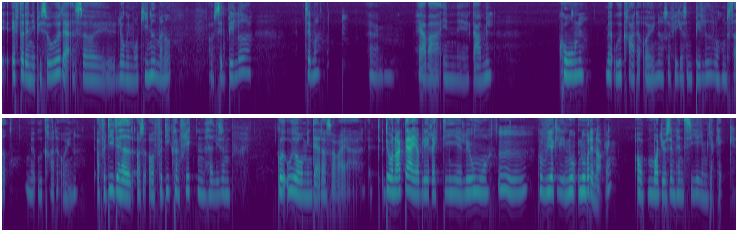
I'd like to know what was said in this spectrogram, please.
e- Efter den episode der, så øh, lå min mor kimede mig ned og sendte billeder til mig. Øhm, her var en øh, gammel kone med udgrætte øjne, og så fik jeg sådan et billede, hvor hun sad med udgrætte øjne. Og fordi, det havde, og, og fordi konflikten havde ligesom gået ud over min datter, så var jeg... Det var nok der, jeg blev rigtig øh, løvemor. Mm. Kunne virkelig... Nu, nu var det nok, ikke? Og måtte jo simpelthen sige, jamen jeg kan ikke.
